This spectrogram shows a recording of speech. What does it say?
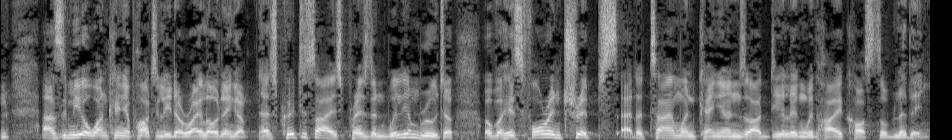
Azimio One Kenya party leader Raila Odinga has criticized President William Ruto over his foreign trips at a time when Kenyans are dealing with high costs of living.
